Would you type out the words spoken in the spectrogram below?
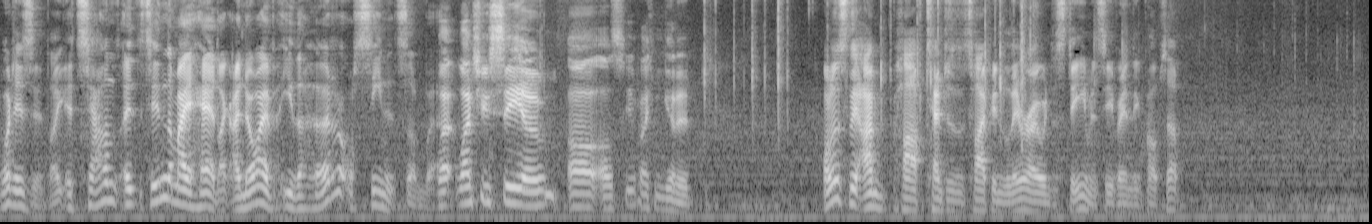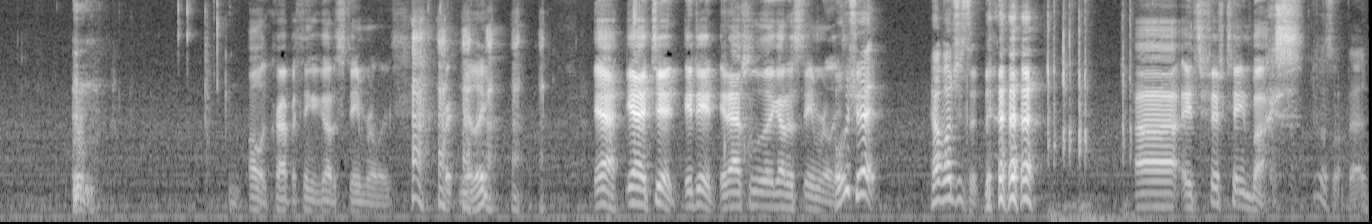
what is it? Like it sounds it's in my head. Like I know I've either heard it or seen it somewhere. But once you see him, I'll, I'll see if I can get it. Honestly, I'm half tempted to type in Lero into Steam and see if anything pops up. Holy crap! I think it got a Steam release. Really? yeah, yeah, it did. It did. It absolutely got a Steam release. Holy shit! How much is it? Uh, it's fifteen bucks. That's not bad.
